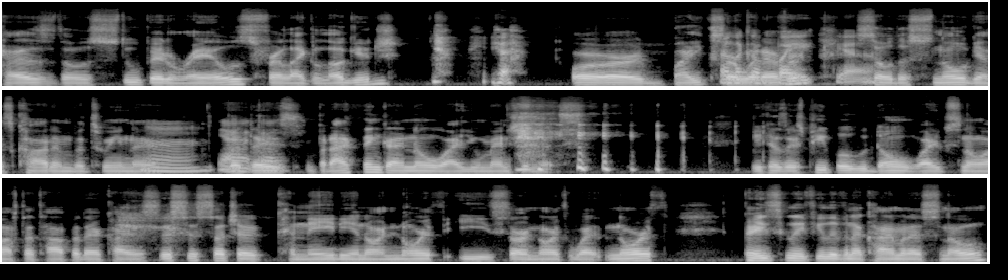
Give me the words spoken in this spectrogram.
has those stupid rails for like luggage Yeah. Or bikes Or or like whatever. bike. Yeah. So the snow gets caught in between there. Mm, yeah, but there's does. but I think I know why you mentioned this. because there's people who don't wipe snow off the top of their cars. This is such a Canadian or northeast or northwest north. Basically, if you live in a climate of snow,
